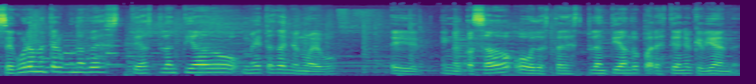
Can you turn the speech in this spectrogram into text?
Seguramente alguna vez te has planteado metas de año nuevo eh, en el pasado o lo estás planteando para este año que viene.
